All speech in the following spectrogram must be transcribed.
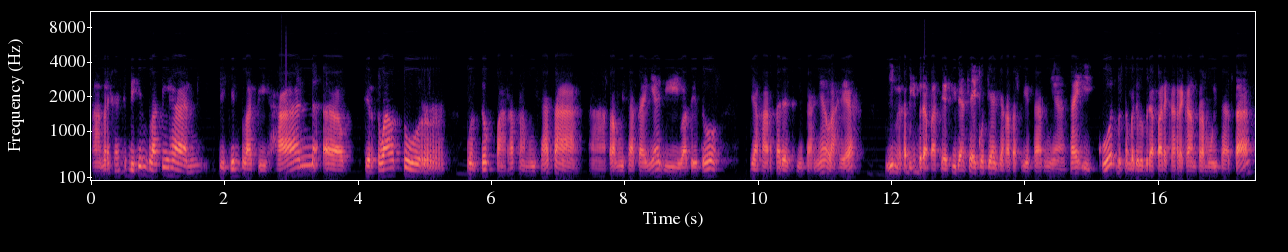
Uh, mereka itu bikin pelatihan, bikin pelatihan uh, virtual tour untuk para pramuwisata. Nah, pramuwisatanya di waktu itu Jakarta dan sekitarnya lah ya. Jadi mereka bikin beberapa sesi dan saya ikut yang Jakarta sekitarnya. Saya ikut bersama dengan beberapa rekan-rekan pramuwisata.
